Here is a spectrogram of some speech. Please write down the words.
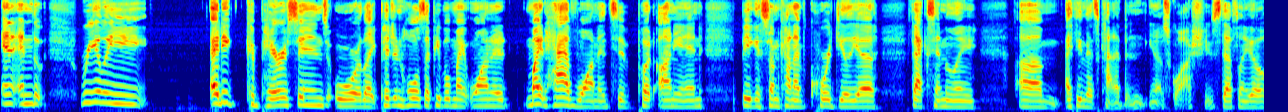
and and the- really any comparisons or like pigeonholes that people might wanted might have wanted to put Anya in being some kind of Cordelia facsimile. Um, I think that's kind of been you know squashed. She's definitely a,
